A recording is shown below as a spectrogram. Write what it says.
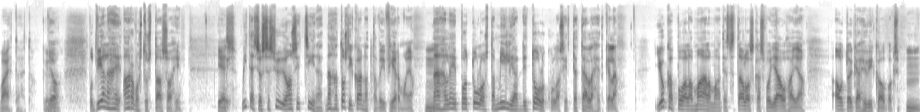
vaihtoehto. Kyllä. Joo, mutta vielä hei arvostustasoihin. Yes. Mitäs jos se syy on sitten siinä, että nämä on tosi kannattavia firmoja. Hmm. Nämähän leipoo tulosta miljarditolkulla sitten tällä hetkellä. Joka puolella maailmaa tietysti talouskasvu jauha ja auto käy hyvin kaupaksi. Hmm.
